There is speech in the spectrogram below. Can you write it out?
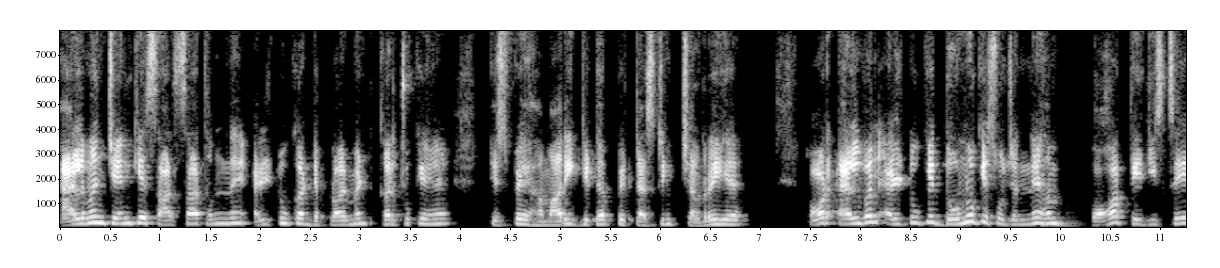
एल चेन के साथ साथ हमने एल टू का डिप्लॉयमेंट कर चुके हैं जिसपे हमारी गिटअप पे टेस्टिंग चल रही है। और L1 L2 के दोनों के सौजन्य हम बहुत तेज़ी से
